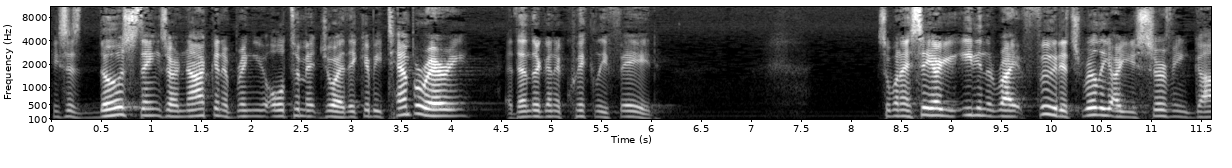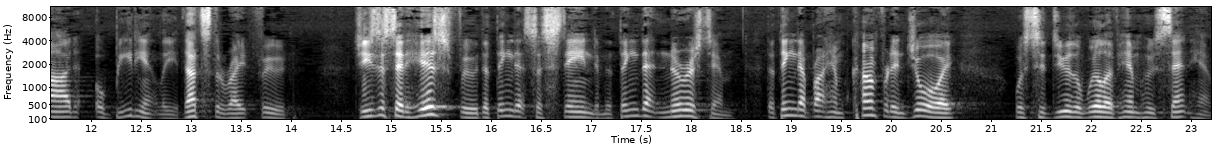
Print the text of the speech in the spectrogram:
He says, those things are not going to bring you ultimate joy. They could be temporary, and then they're going to quickly fade. So when I say, are you eating the right food, it's really, are you serving God obediently? That's the right food. Jesus said his food, the thing that sustained him, the thing that nourished him, the thing that brought him comfort and joy, was to do the will of him who sent him.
